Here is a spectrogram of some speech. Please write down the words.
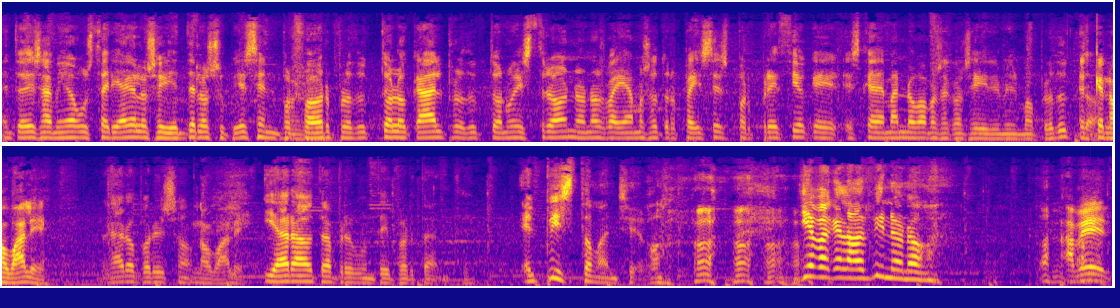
Entonces a mí me gustaría que los oyentes lo supiesen. Por Muy favor, producto local, producto nuestro, no nos vayamos a otros países por precio, que es que además no vamos a conseguir el mismo producto. Es que no vale. Claro, por eso. No vale. Y ahora otra pregunta importante. El pisto manchego. ¿Lleva calabacín o no? A ver,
